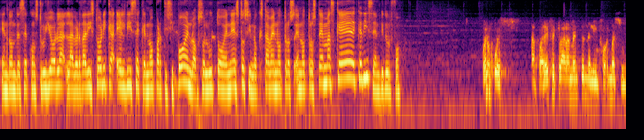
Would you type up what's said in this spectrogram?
en donde se construyó la, verdad histórica. Él dice que no participó en lo absoluto en esto, sino que estaba en otros, en otros temas. ¿Qué, qué dicen, Vidulfo? Bueno, pues aparece claramente en el informe su,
